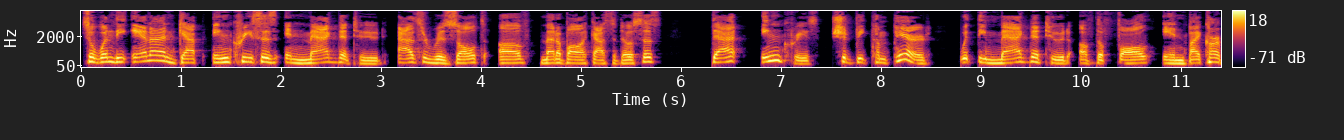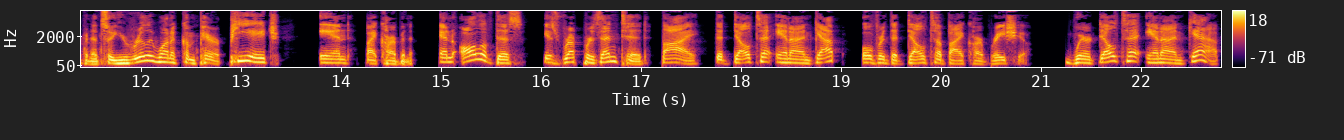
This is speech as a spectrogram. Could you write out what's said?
So when the anion gap increases in magnitude as a result of metabolic acidosis, that increase should be compared with the magnitude of the fall in bicarbonate. So you really want to compare pH and bicarbonate. And all of this is represented by the delta anion gap over the delta bicarb ratio, where delta anion gap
